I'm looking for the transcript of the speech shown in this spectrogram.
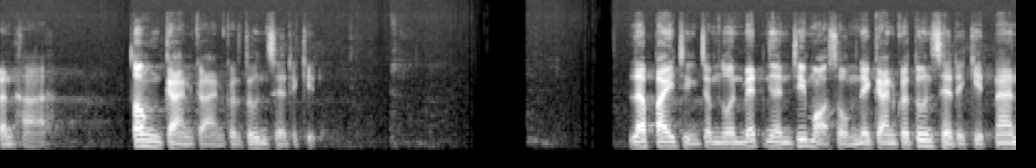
ปัญหาต้องการการกระตุ้นเศรษฐกิจ และไปถึงจำนวนเม็ดเงินที่เหมาะสมในการกระตุ้นเศรษฐกิจนั้น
